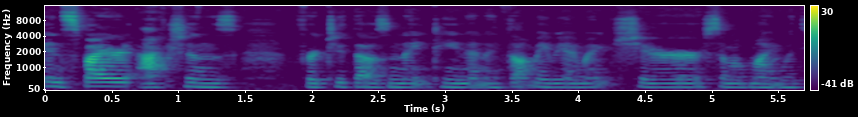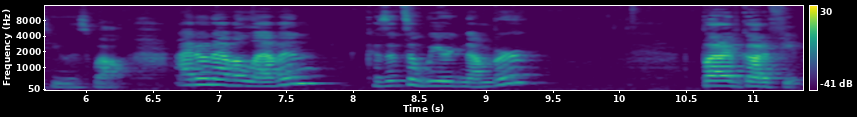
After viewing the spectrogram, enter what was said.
inspired actions for 2019 and I thought maybe I might share some of mine with you as well. I don't have 11 because it's a weird number, but I've got a few.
